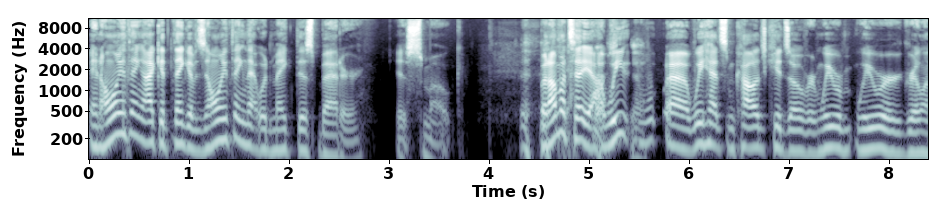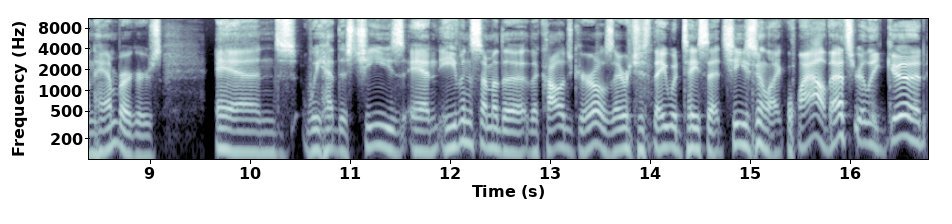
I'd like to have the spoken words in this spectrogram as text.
and the only thing I could think of is the only thing that would make this better is smoke. But I'm gonna tell you, course, we yeah. uh, we had some college kids over, and we were we were grilling hamburgers, and we had this cheese, and even some of the the college girls, they were just they would taste that cheese, and like, wow, that's really good.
